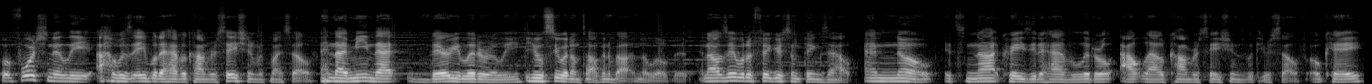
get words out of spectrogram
But fortunately, I was able to have a conversation with myself. And I mean that very literally. You'll see what I'm talking about in a little bit. And I was able to figure some things out. And no, it's not crazy to have literal out loud conversations with yourself, okay?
